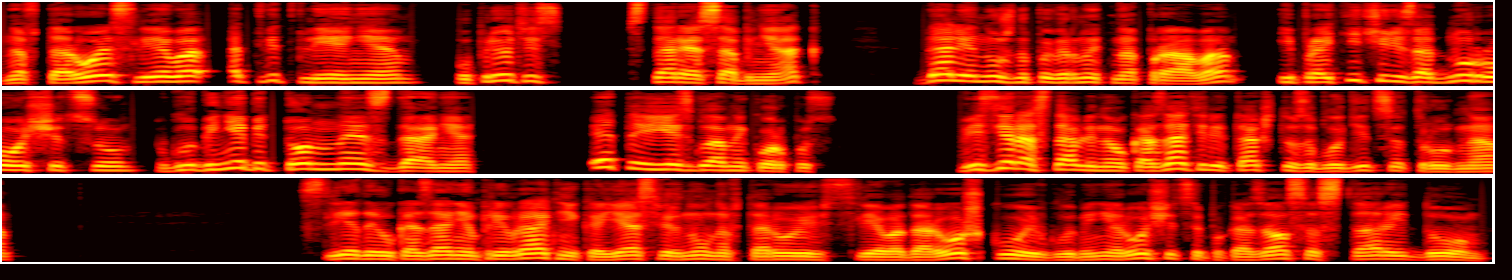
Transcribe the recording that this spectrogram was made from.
на второе слева ответвление, упретесь в старый особняк, далее нужно повернуть направо и пройти через одну рощицу, в глубине бетонное здание. Это и есть главный корпус. Везде расставлены указатели, так что заблудиться трудно. Следуя указаниям привратника, я свернул на вторую слева дорожку, и в глубине рощицы показался старый дом,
